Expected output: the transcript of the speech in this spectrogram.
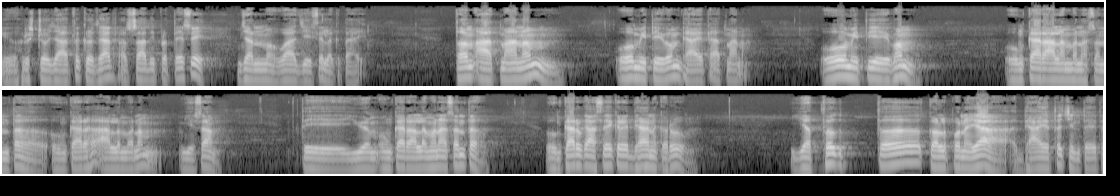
हृष्टोजात क्रोधात हर्षादि प्रत्यय से जन्म हुआ जैसे लगता है। तम आत्मान ओम इतम ध्यात आत्मान ओम इतम ओंकार आलंबन संत, ओंकार आलम्बनम ये ते युम ओंकार आलम्बना संत, ओंकार का आश्रय कर ध्यान करो। यथोक्त कल्पनया ध्यात चिंतित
